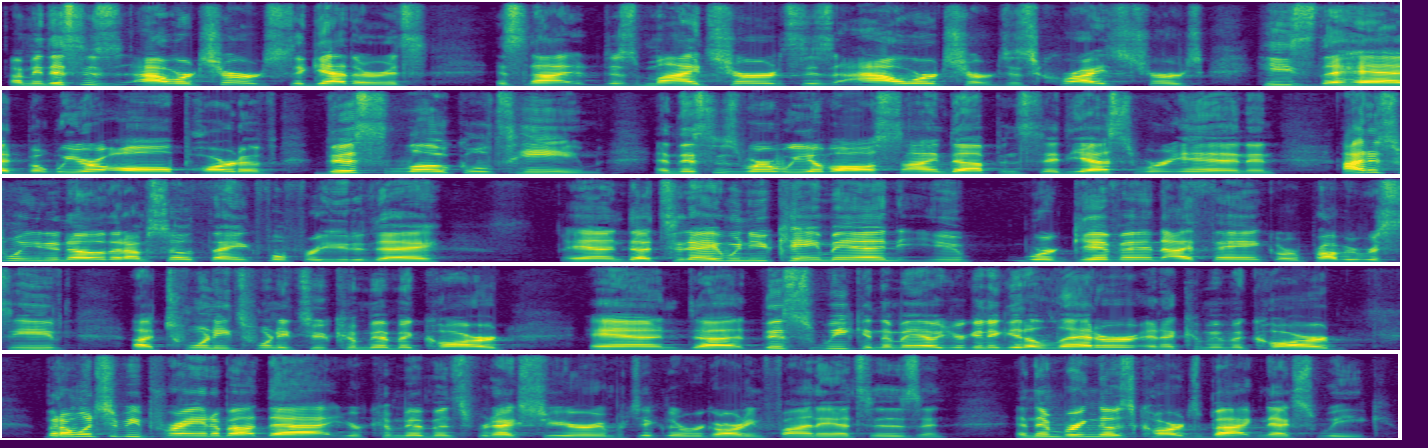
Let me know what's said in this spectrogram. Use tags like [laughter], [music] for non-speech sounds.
I mean, this is our church together. It's, it's not just my church, it's our church. It's Christ's church. He's the head, but we are all part of this local team. And this is where we have all signed up and said, Yes, we're in. And I just want you to know that I'm so thankful for you today. And uh, today, when you came in, you were given, I think, or probably received a 2022 commitment card and uh, this week in the mail, you're going to get a letter and a commitment card. But I want you to be praying about that, your commitments for next year, in particular regarding finances, and, and then bring those cards back next week.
